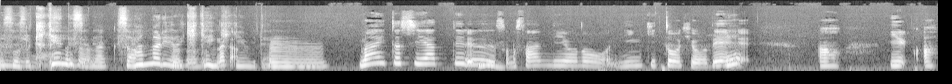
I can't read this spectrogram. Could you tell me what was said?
うそうそう危険ですよね。そうあんまり危険危険みたいうな。ん。毎年やってる、うんそのサンリオの人気投票で、あ、いあ、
